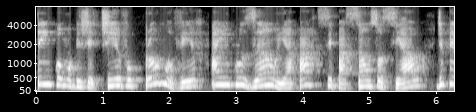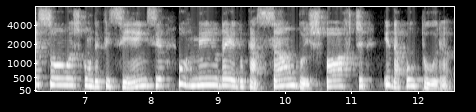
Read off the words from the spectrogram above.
tem como objetivo promover a inclusão e a participação social de pessoas com deficiência por meio da educação, do esporte e da cultura.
